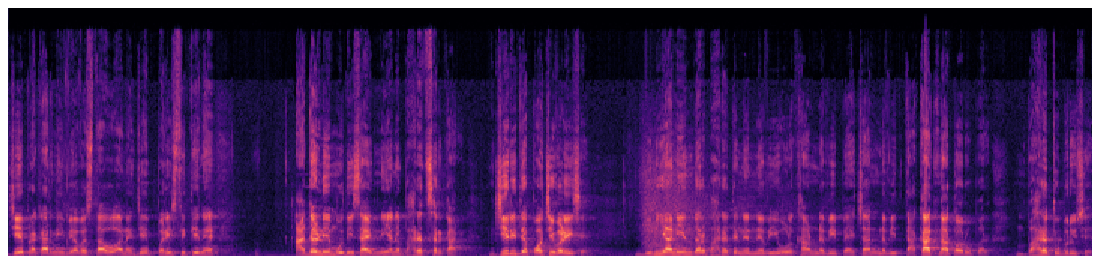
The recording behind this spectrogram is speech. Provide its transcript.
જે પ્રકારની વ્યવસ્થાઓ અને જે પરિસ્થિતિને આદરણીય મોદી સાહેબની અને ભારત સરકાર જે રીતે પહોંચી વળી છે, દુનિયાની અંદર ભારતને નવી ઓળખાણ, નવી પહેચાન, નવી તાકાતના તોર ઉપર ભારત ઉભર્યું છે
